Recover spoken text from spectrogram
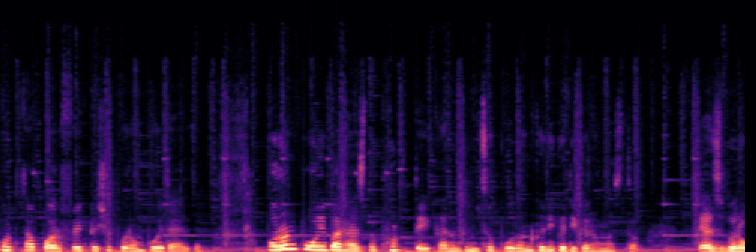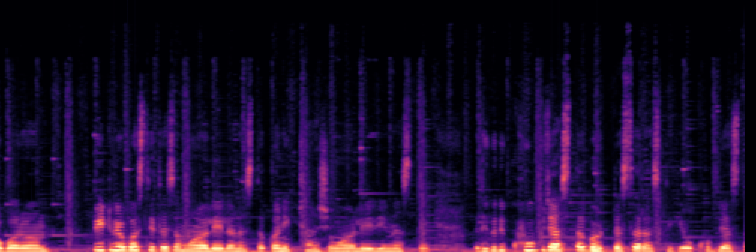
फुटता परफेक्ट अशी पुरणपोळी तयार झाली पुरणपोळी बऱ्याचदा फुटते कारण तुमचं पुरण कधी कधी गरम असतं. त्याचबरोबर पीठ व्यवस्थित असं मळलेलं नसतं कणिक छानशी मळलेली नसते. कधी कधी खूप जास्त घट्टसर असते किंवा खूप जास्त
